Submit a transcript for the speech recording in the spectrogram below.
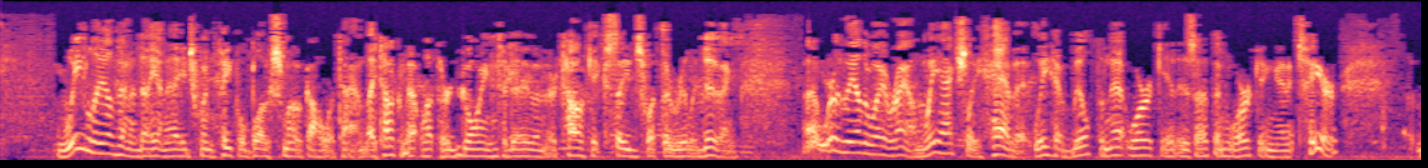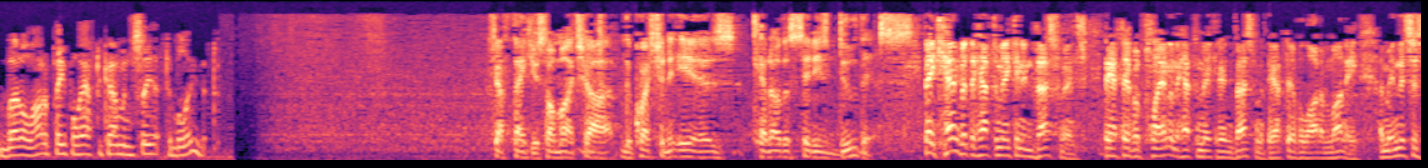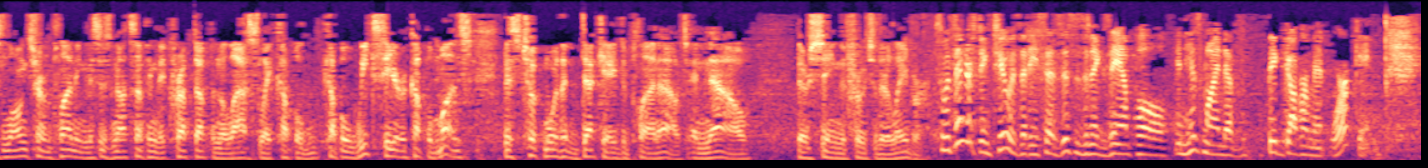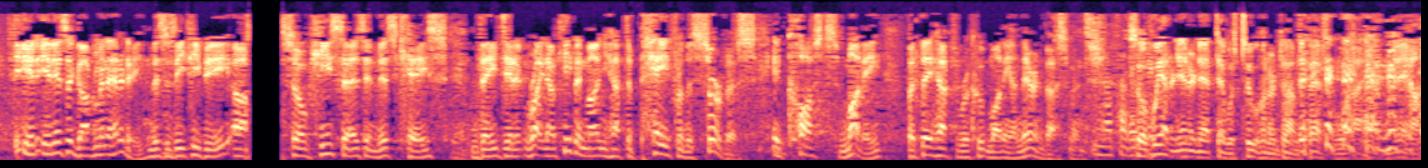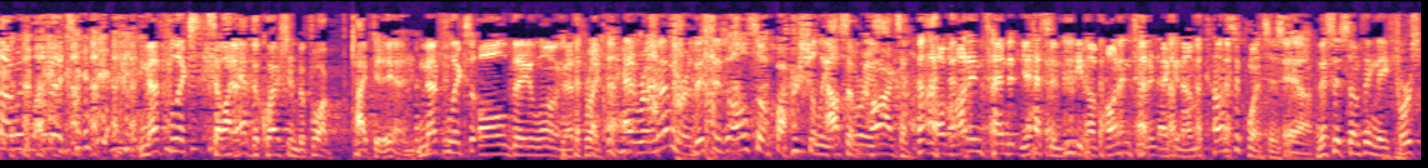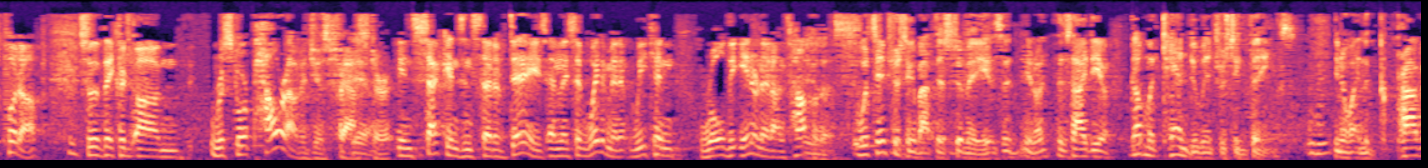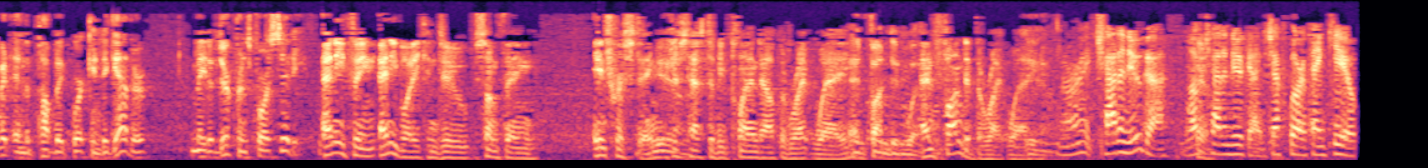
We live in a day and age when people blow smoke all the time. They talk about what they're going to do, and their talk exceeds what they're really doing. Uh, we're the other way around. We actually have it. We have built the network. It is up and working, and it's here. But a lot of people have to come and see it to believe it. Jeff, thank you so much. Uh, the question is, can other cities do this? They can, but they have to make an investment. They have to have a plan and they have to make an investment. They have to have a lot of money. I mean, this is long-term planning. This is not something that crept up in the last like couple couple weeks here, a couple months. This took more than a decade to plan out, and now they're seeing the fruits of their labor. So what's interesting, too, is that he says this is an example, in his mind, of big government working. it, it is a government entity. This is EPB. Uh, so he says in this case, they did it right. Now keep in mind you have to pay for the service. It costs money, but they have to recoup money on their investments. So if we had an internet that was 200 times faster than what I have now. I would love it. Netflix. So I have the question before I typed it in. Netflix all day long. That's right. And remember, this is also partially House a story of, cards. of unintended, yes, indeed, of unintended economic consequences. Yeah. This is something they first put up so that they could um, restore power outages faster yeah. in seconds instead of days. And they said, wait a minute, we can roll the internet on top yeah. of this. What's interesting about this to me is that, you know, this idea government can do interesting things. Mm -hmm. You know, and the private and the public working together made a difference for a city. Anything, anybody can do something interesting. Yeah. It just has to be planned out the right way. And funded well. And funded the right way. Yeah. All right, Chattanooga. Love yeah. Chattanooga. Jeff Glor, thank you.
